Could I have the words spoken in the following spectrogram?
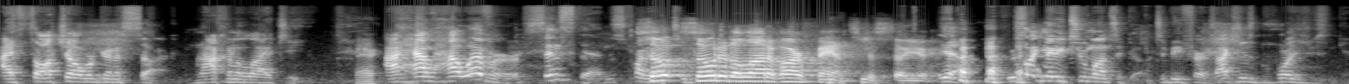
I thought y'all were gonna suck. I'm not gonna lie to you. Fair. I have, however, since then. this is probably So so did a lot of our fans. Just so you're. yeah, it was like maybe two months ago. To be fair, actually, it was before the Houston game.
